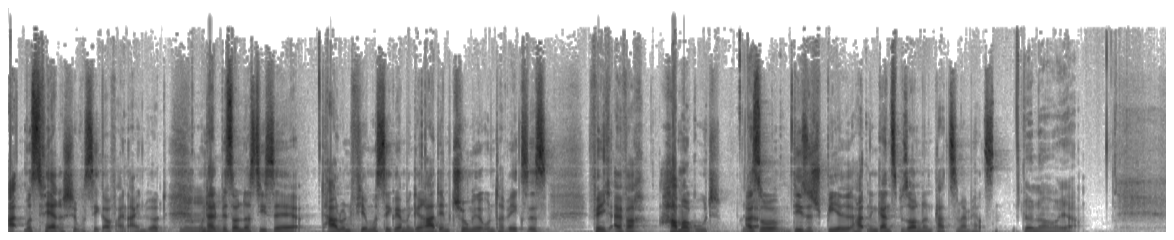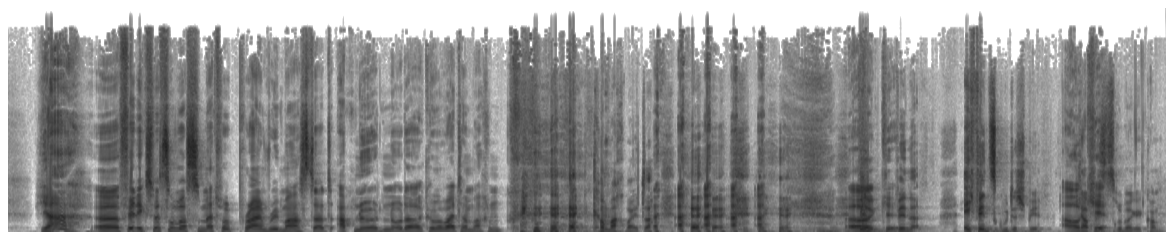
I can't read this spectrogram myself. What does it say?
atmosphärische Musik auf einen einwirkt. Mhm. Und halt besonders diese Talon 4 Musik, wenn man gerade im Dschungel unterwegs ist, finde ich einfach hammergut. Ja. Also dieses Spiel hat einen ganz besonderen Platz in meinem Herzen. Genau, ja. Ja, äh, Felix, willst du noch was zu Metroid Prime Remastered abnörden oder können wir weitermachen? Komm, mach weiter. okay. Bin, bin, ich finde es ein gutes Spiel. Okay. Ich glaube, es ist rübergekommen.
